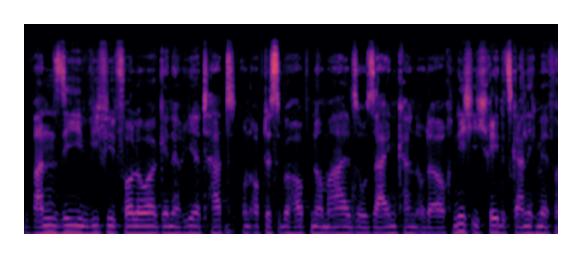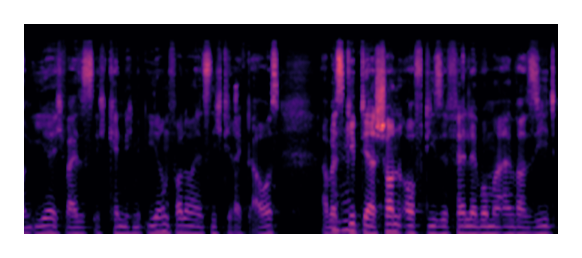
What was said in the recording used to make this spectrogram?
wann sie wie viel Follower generiert hat und ob das überhaupt normal so sein kann oder auch nicht. Ich rede jetzt gar nicht mehr von ihr. Ich weiß es, ich kenne mich mit ihren Followern jetzt nicht direkt aus. Aber mhm. es gibt ja schon oft diese Fälle, wo man einfach sieht,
